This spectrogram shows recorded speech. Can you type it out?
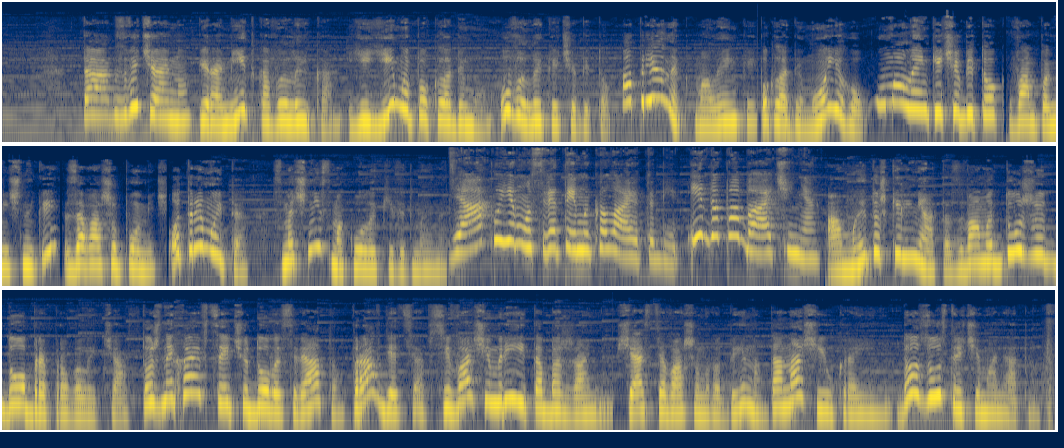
Так, звичайно, пірамідка велика. Її ми покладемо у великий чобіток, а пряник маленький. Покладемо його у маленький чобіток. Вам, помічники, за вашу поміч. Отримуйте смачні смаколики від мене. Дякуємо, святий Миколаю, тобі. І до побачення. А ми, дошкільнята, з вами дуже добре провели час. Тож нехай в це чудове свято правдяться всі ваші мрії та бажання, щастя вашим родинам та нашій Україні. До зустрічі, малята!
